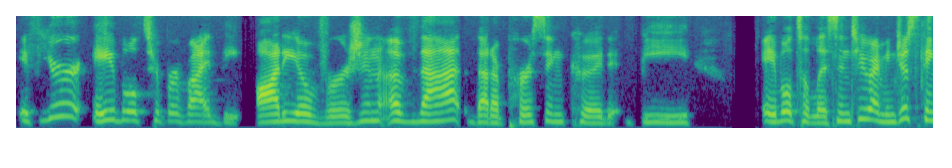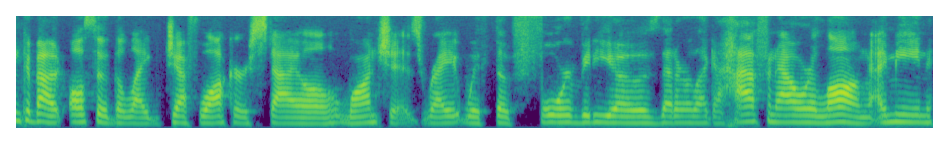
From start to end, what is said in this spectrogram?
if you're able to provide the audio version of that, that a person could be able to listen to. I mean, just think about also the like Jeff Walker style launches, right? With the four videos that are like a half an hour long. I mean,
